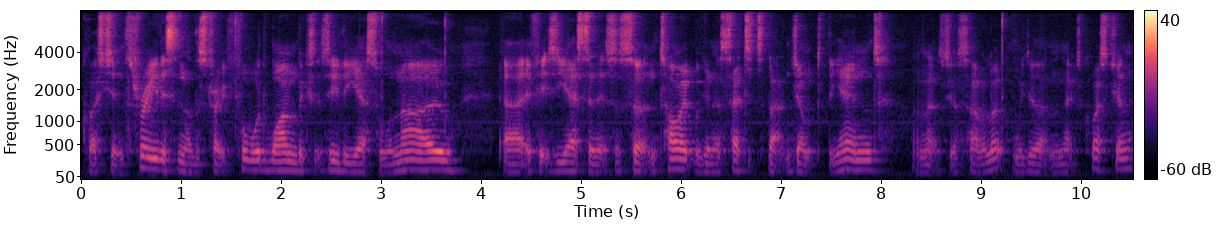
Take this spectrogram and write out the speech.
question 3, this is another straightforward one because it's either yes or no. Uh, if it's yes, then it's a certain type. We're going to set it to that and jump to the end. And let's just have a look. We do that in the next question.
